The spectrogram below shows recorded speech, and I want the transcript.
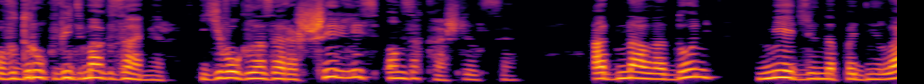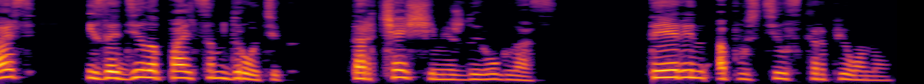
Вдруг ведьмак замер, его глаза расширились, он закашлялся. Одна ладонь медленно поднялась и задела пальцем дротик, торчащий между его глаз. Террин опустил скорпиону.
